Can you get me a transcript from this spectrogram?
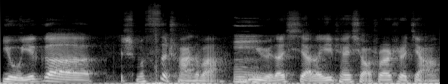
有一个什么四川的吧，女的写了一篇小说，是讲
